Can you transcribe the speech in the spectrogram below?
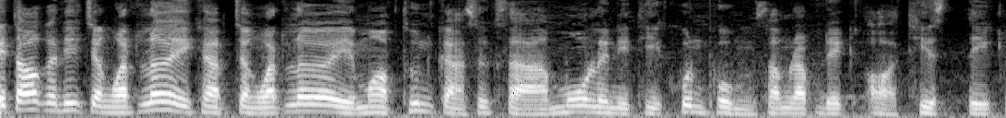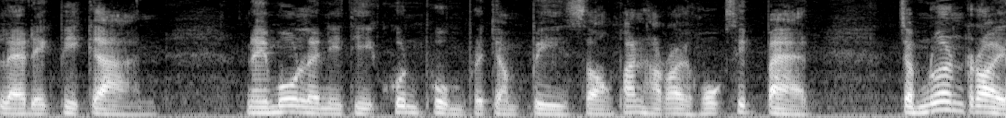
ปต่อกันที่จังหวัดเลยครับ จังหวัดเลยมอบทุนการศึกษามูลนิธิคุณภูมิสำหรับเด็กออทิสติก และเด็กพิการ ในมูลนิธิคุณภูมิประจำปี 2568จำนวนร้อย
